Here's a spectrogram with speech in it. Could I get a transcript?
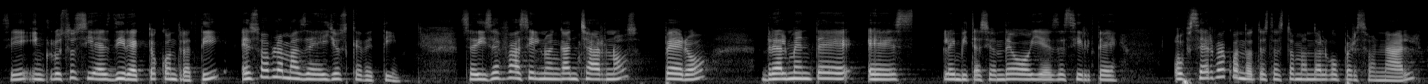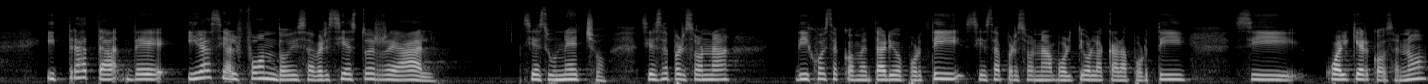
¿sí? Incluso si es directo contra ti, eso habla más de ellos que de ti. Se dice fácil no engancharnos, pero realmente es la invitación de hoy es decirte, observa cuando te estás tomando algo personal y trata de ir hacia el fondo y saber si esto es real, si es un hecho, si esa persona dijo ese comentario por ti, si esa persona volteó la cara por ti, si cualquier cosa, ¿no?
